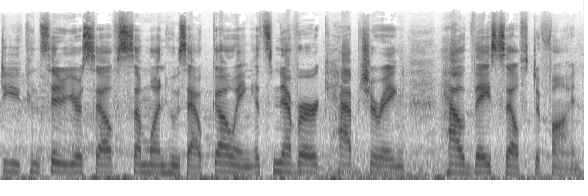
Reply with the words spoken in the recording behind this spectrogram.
do you consider yourself someone who's outgoing? It's never capturing how they self define.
